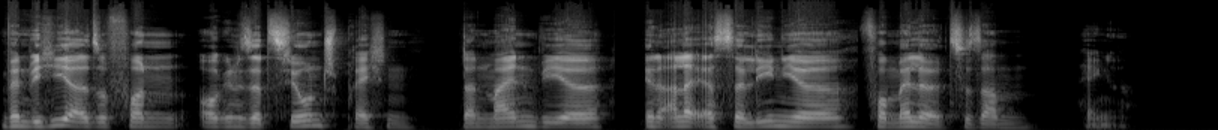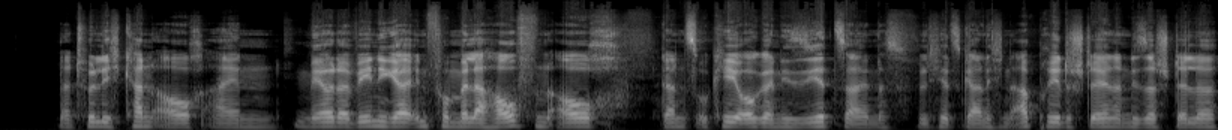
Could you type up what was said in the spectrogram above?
Wenn wir hier also von Organisation sprechen, dann meinen wir in allererster Linie formelle Zusammenhänge. Natürlich kann auch ein mehr oder weniger informeller Haufen auch ganz okay organisiert sein. Das will ich jetzt gar nicht in Abrede stellen an dieser Stelle.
